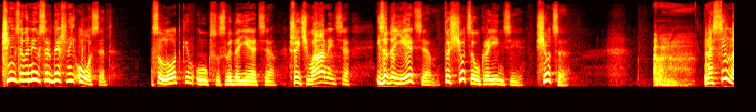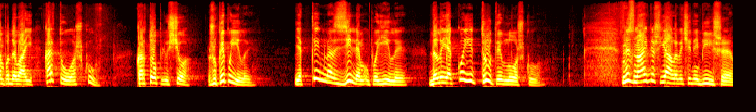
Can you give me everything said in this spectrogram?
Чим завинив сердешний осед? Солодким уксус видається, ще й чваниться і задається. То що це українці? Що це? На стіл нам подавай картошку. Картоплю що? Жуки поїли? Яким нас зіллям упоїли, дали якої трути в ложку? Не знайдеш яловичини більше,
